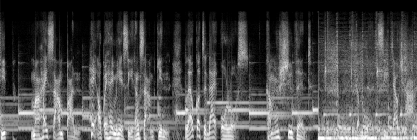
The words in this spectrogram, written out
ทิพย์ มาให้สามปัน ให้เอาไปให้มเหสีทั้งสามกิน แล้วก็จะได้โอโรสคำชื่อเดนต์กำเนิดสีเจ้าชาย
